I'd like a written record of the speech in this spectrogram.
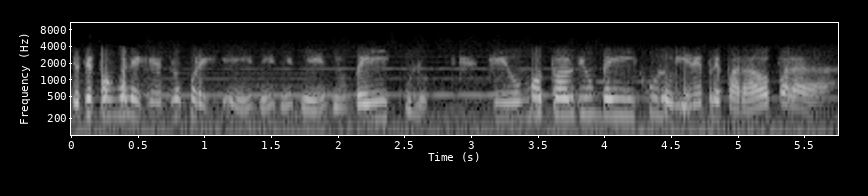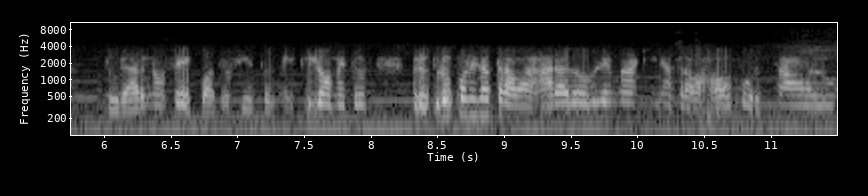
Yo te pongo el ejemplo por, de, de, de un vehículo. Si un motor de un vehículo viene preparado para durar, no sé, 400 mil kilómetros, pero tú lo pones a trabajar a doble máquina, trabajado forzado,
